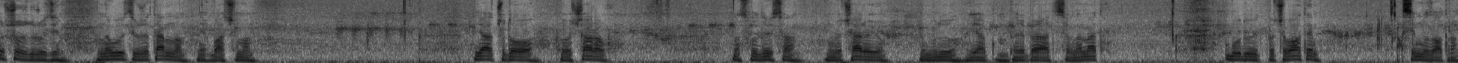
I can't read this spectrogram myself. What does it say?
Ну що ж, друзі, на вулиці вже темно, як бачимо. Я чудово повечеряв, насолодився вечерею. Буду я перебиратися в намет. Буду відпочивати. Всім до завтра.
